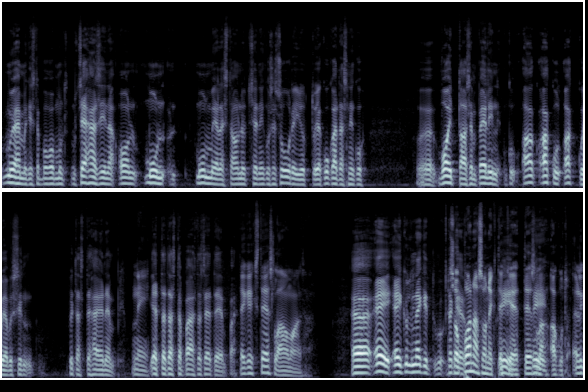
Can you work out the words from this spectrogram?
myöhemminkin sitä puhua, mutta, mutta sehän siinä on mun, mun mielestä on nyt se, niin kuin se suuri juttu ja kuka tässä niin kuin, voittaa sen pelin, kun ak- akku, akkuja vissiin pitäisi tehdä enempi, Niin. että tästä päästäisiin eteenpäin. Tekeekö Tesla omansa? Öö, ei, ei kyllä nekin tekee. Se on Panasonic tekee Niin, Tesla-akut. Eli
